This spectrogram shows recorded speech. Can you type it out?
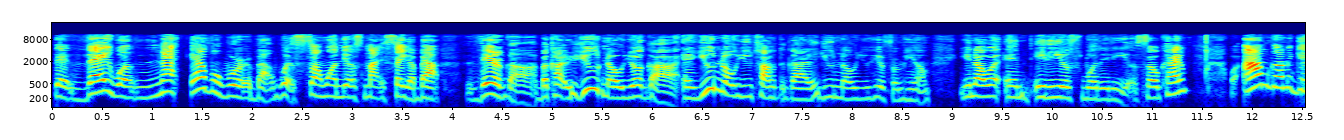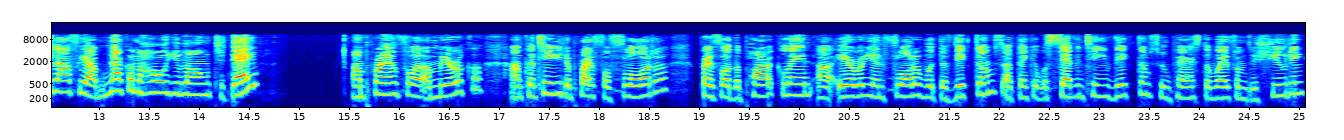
that they will not ever worry about what someone else might say about their God because you know your God and you know you talk to God and you know you hear from Him. You know? And it is what it is. Okay. Well, I'm to get off here. I'm not to hold you long today. I'm praying for America. I'm continuing to pray for Florida. Pray for the Parkland uh, area in Florida with the victims. I think it was 17 victims who passed away from the shooting.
